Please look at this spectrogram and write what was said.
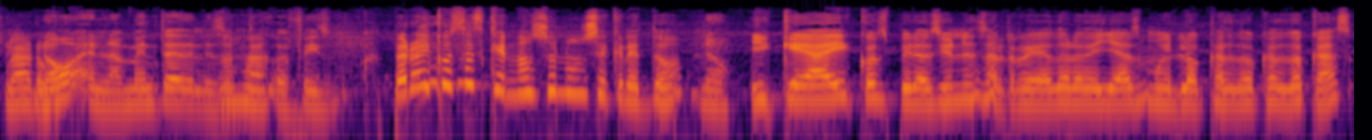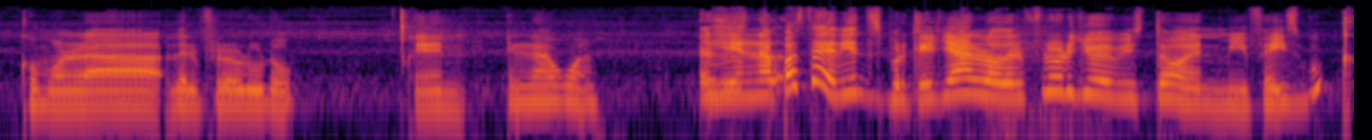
Claro. ¿No? En la mente del escéptico Ajá. de Facebook. Pero hay cosas que no son un secreto No. y que hay conspiraciones alrededor de ellas muy locas, locas, locas, como la del fluoruro en el agua. Eso y en la pasta de dientes, porque ya lo del flúor yo he visto en mi Facebook,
